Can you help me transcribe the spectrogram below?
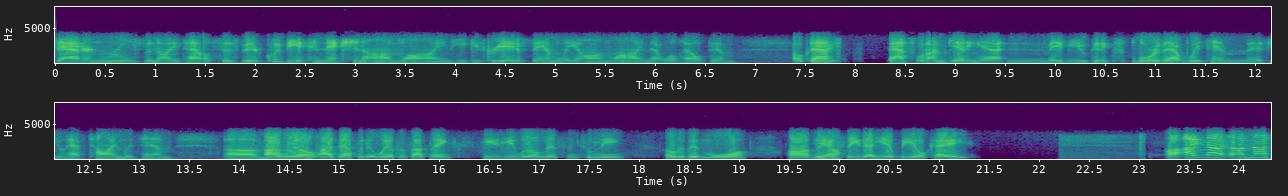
Saturn rules the ninth house says there could be a connection online. He could create a family online that will help him. Okay. That's that's what I'm getting at, and maybe you could explore that with him if you have time with him. Um, I will. I definitely will because I think he he will listen to me a little bit more. Uh, do yeah. you see that he'll be okay? Uh, I'm not. I'm not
